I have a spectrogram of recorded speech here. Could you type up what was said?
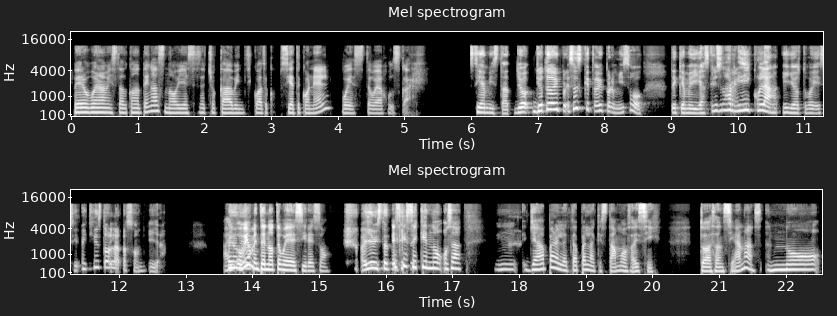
Pero bueno, amistad, cuando tengas novia y estés chocada veinticuatro siete con él, pues te voy a juzgar. Sí, amistad. Yo, yo te doy, eso es que te doy permiso de que me digas, eres una ridícula. Y yo te voy a decir, ay, tienes toda la razón. Y ya. Ay, Pero obviamente no te voy a decir eso. ay, amistad, ¿y Es qué que sé que no, o sea, mm, ya para la etapa en la que estamos, ay sí, todas ancianas, no,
